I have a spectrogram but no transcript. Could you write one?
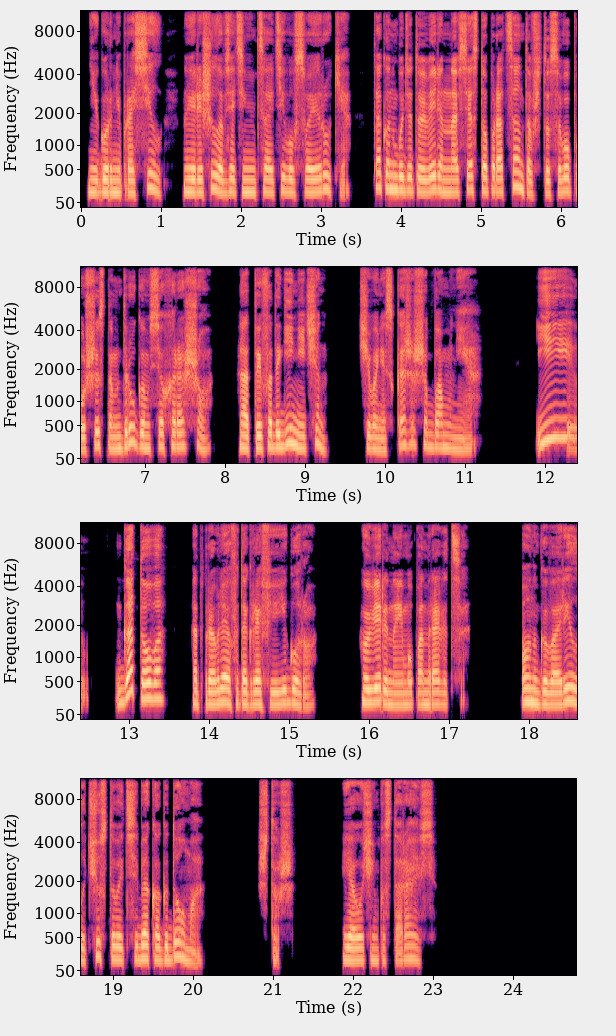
Егор не просил, но я решила взять инициативу в свои руки. Так он будет уверен на все сто процентов, что с его пушистым другом все хорошо. А ты фотогеничен, чего не скажешь обо мне. И готово. Отправляю фотографию Егору. Уверена, ему понравится. Он говорил чувствовать себя как дома, что ж, я очень постараюсь.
